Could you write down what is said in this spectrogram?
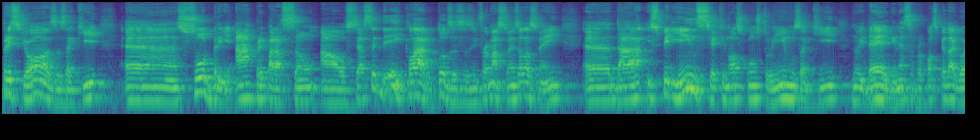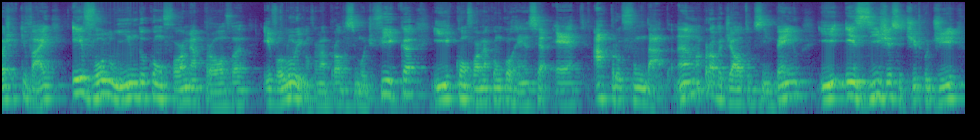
preciosas aqui uh, sobre a preparação ao CACD e claro, todas essas informações elas vêm uh, da experiência que nós construímos aqui no IDEG, nessa proposta pedagógica que vai evoluindo conforme a prova evolui, conforme a prova se modifica e conforme a concorrência é aprofundada. Né? Uma prova de alto desempenho e exige esse tipo de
